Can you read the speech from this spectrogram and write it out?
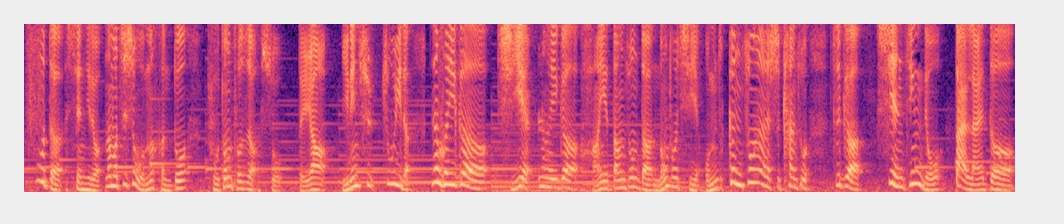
负的现金流。那么这是我们很多普通投资者所得要一定去注意的。任何一个企业，任何一个行业当中的龙头企业，我们更重要的是看住这个现金流带来的。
